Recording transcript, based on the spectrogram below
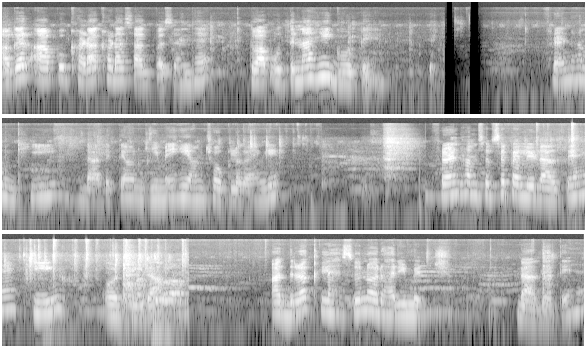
अगर आपको खड़ा खड़ा साग पसंद है तो आप उतना ही घोटें। फ्रेंड हम घी डाल लेते हैं और घी में ही हम छोंक लगाएँगे। फ्रेंड हम सबसे पहले डालते हैं हींग और जीरा। अदरक, लहसुन और हरी मिर्च डाल देते हैं।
